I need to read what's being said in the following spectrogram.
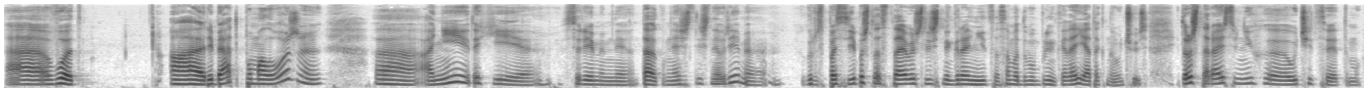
А, Вот. А ребята помоложе, а, они такие все время мне, так, у меня сейчас личное время. Говорю, спасибо, что отстаиваешь личные границы. А сама думаю, блин, когда я так научусь? И тоже стараюсь у них э, учиться этому.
